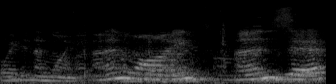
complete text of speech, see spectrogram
Oh, I didn't unwind. Unwind, unzip,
